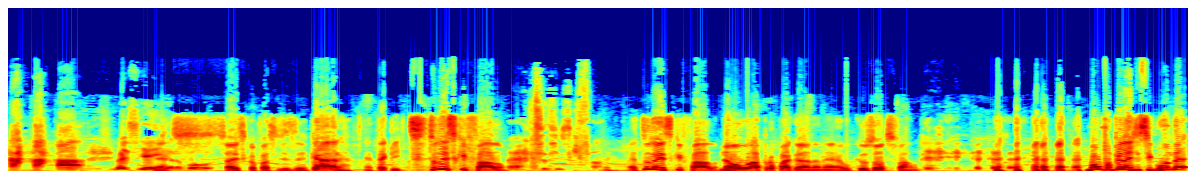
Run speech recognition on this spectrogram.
Mas e aí, É, era boa? Só isso que eu posso dizer. Cara, é TechPix. Tudo isso que falam. É, tudo isso que fala. É tudo isso que falam. Não a propaganda, né? O que os outros falam. Bom, Pupilas de Segunda,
